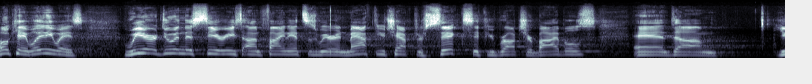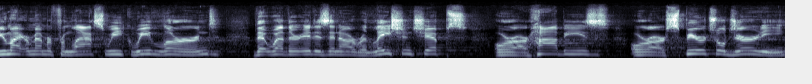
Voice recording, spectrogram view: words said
okay, well anyways, we are doing this series on finances. We are in Matthew chapter 6, if you brought your Bibles. And um, you might remember from last week, we learned that whether it is in our relationships or our hobbies or our spiritual journey,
